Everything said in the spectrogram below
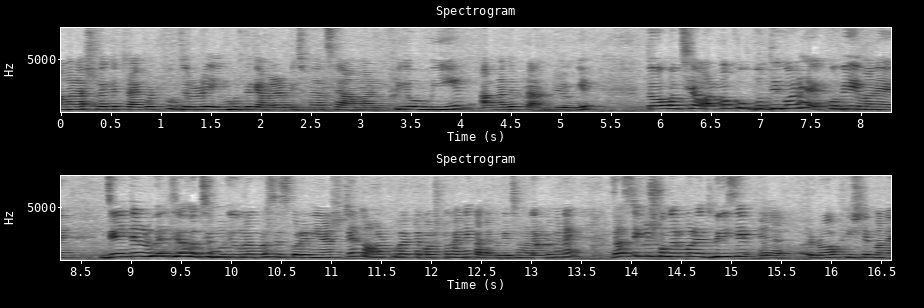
আমার আসলে একটা ট্রাইপড খুব জরুরি এই মুহূর্তে ক্যামেরার পিছনে আছে আমার প্রিয় মীর আপনাদের প্রাণ প্রিয় মীর। তো হচ্ছে অল্প খুব বুদ্ধি করে খুবই মানে জেন্টেল ওয়েতে হচ্ছে মুরগিগুলো প্রসেস করে নিয়ে আসছে। তো আমার খুব একটা কষ্ট হয়নি কাটাকুটি ঝামেলা একদমই নাই জাস্ট একটু সুন্দর করে ধুইছি র ফিশের মানে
